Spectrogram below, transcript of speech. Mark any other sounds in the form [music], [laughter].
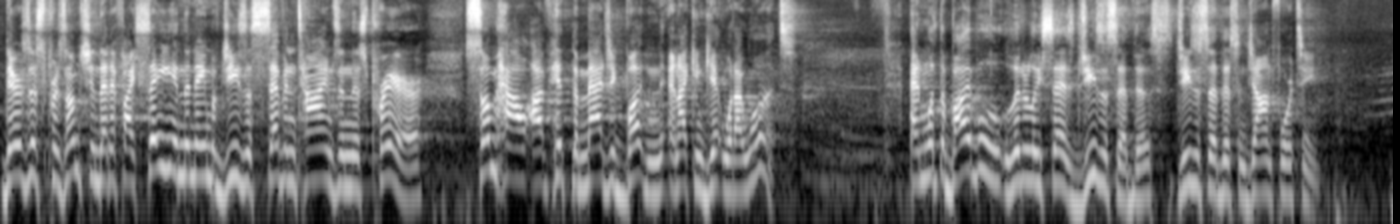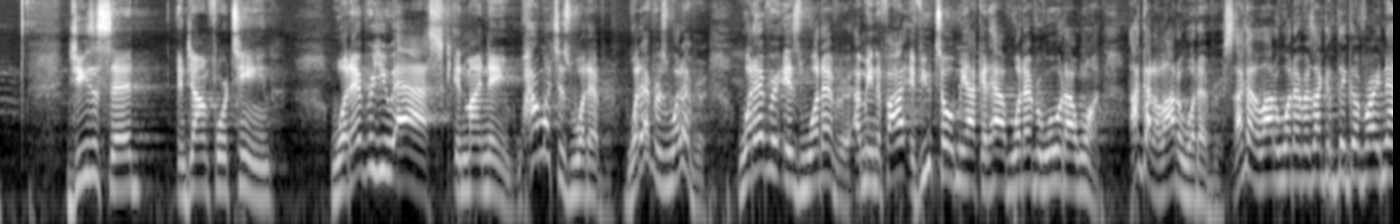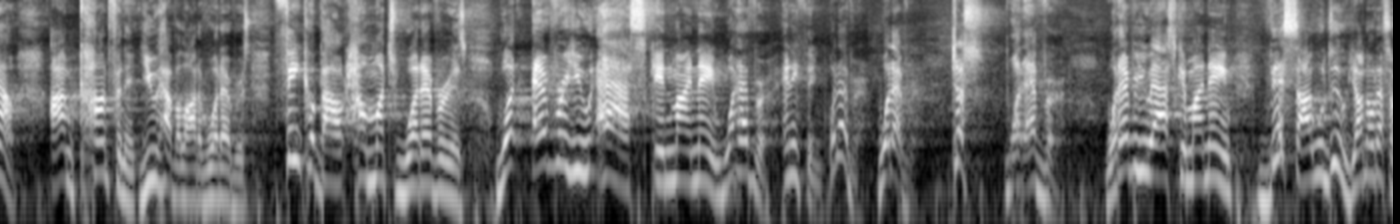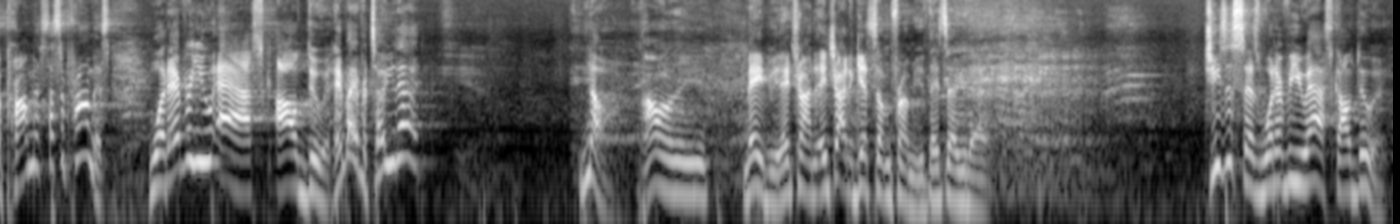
there's this presumption that if I say in the name of Jesus seven times in this prayer, somehow I've hit the magic button and I can get what I want. And what the Bible literally says, Jesus said this. Jesus said this in John 14. Jesus said in John 14, Whatever you ask in my name, how much is whatever? Whatever is whatever. Whatever is whatever. I mean, if I if you told me I could have whatever, what would I want? I got a lot of whatevers. I got a lot of whatevers I can think of right now. I'm confident you have a lot of whatevers. Think about how much whatever is. Whatever you ask in my name, whatever, anything, whatever, whatever. Just whatever. Whatever you ask in my name, this I will do. Y'all know that's a promise? That's a promise. Whatever you ask, I'll do it. Anybody ever tell you that? No, I don't. Maybe they trying to they try to get something from you. If they tell you that. Jesus says, "Whatever you ask, I'll do it."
